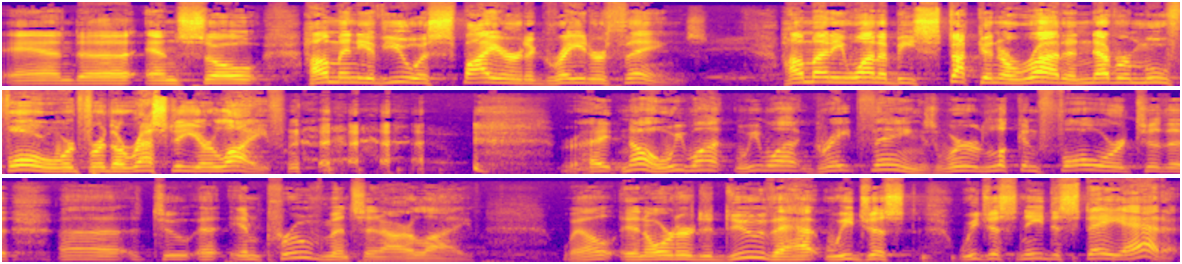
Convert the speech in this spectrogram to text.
And, uh, and so, how many of you aspire to greater things? How many want to be stuck in a rut and never move forward for the rest of your life? right? No, we want we want great things. We're looking forward to the uh, to uh, improvements in our life. Well, in order to do that, we just we just need to stay at it.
